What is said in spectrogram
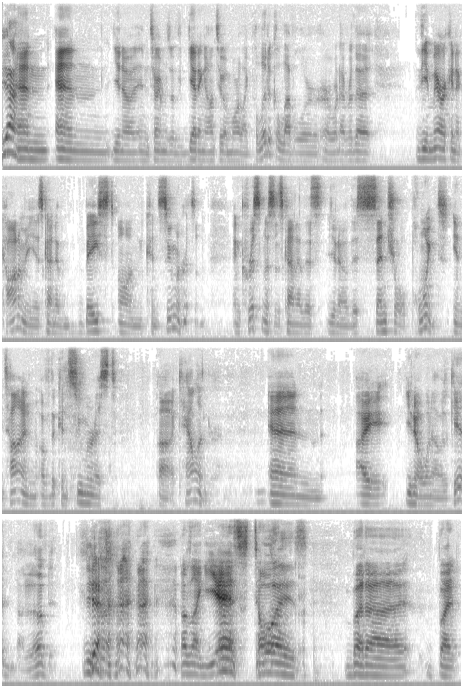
Yeah. and and you know in terms of getting onto a more like political level or, or whatever the the American economy is kind of based on consumerism and Christmas is kind of this you know this central point in time of the consumerist uh, calendar and I you know when I was a kid I loved it yeah. I was like, yes, toys. But uh, but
